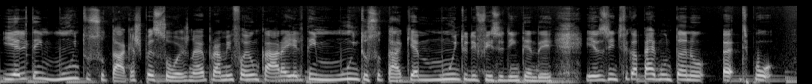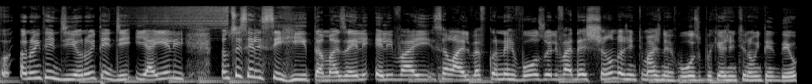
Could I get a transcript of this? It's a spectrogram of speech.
e ele tem muito sotaque, as pessoas, né? Pra mim foi um cara e ele tem muito sotaque, é muito difícil de entender. E a gente fica perguntando, é, tipo, eu não entendi, eu não entendi. E aí ele, eu não sei se ele se irrita, mas aí ele, ele vai, sei lá, ele vai ficando nervoso, ele vai deixando a gente mais nervoso porque a gente não entendeu.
